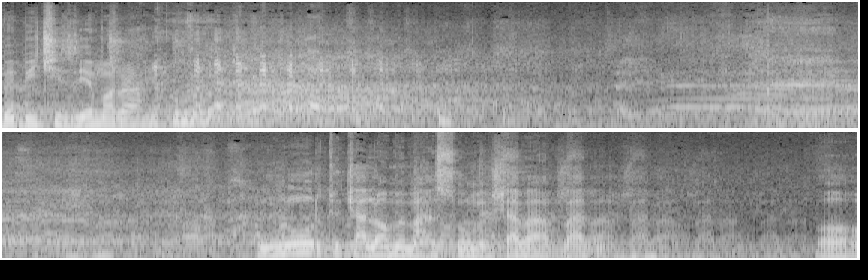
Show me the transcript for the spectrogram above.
به بی چیزی ما رحم کن. نور تو کلام معصوم شب اول با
